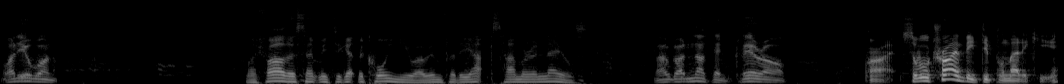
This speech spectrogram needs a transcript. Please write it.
What do you want? My father sent me to get the coin you owe him for the axe, hammer, and nails. I've got nothing. Clear off. Alright, so we'll try and be diplomatic here.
